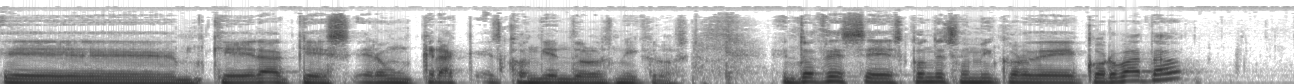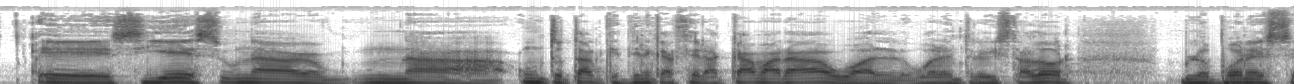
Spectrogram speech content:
eh, que era que era un crack escondiendo los micros. Entonces, se esconde su micro de corbata. Eh, si es una, un total que tiene que hacer a cámara o al, o al entrevistador, lo pones,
